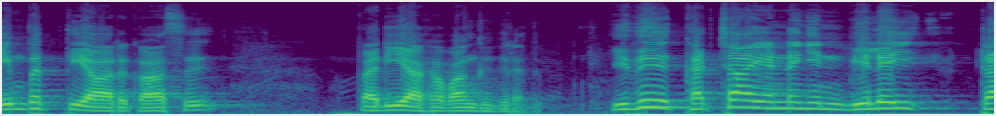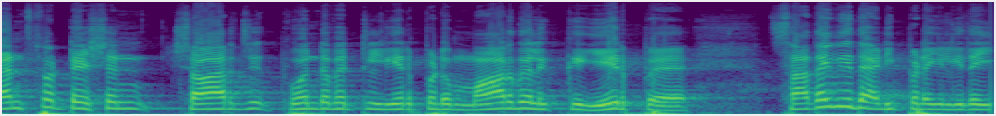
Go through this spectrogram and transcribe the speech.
ஐம்பத்தி ஆறு காசு வரியாக வாங்குகிறது. இது கச்சா எண்ணெயின் விலை டிரான்ஸ்போர்ட்டேஷன் சார்ஜ் போன்றவற்றில் ஏற்படும் மாறுதலுக்கு ஏற்ப சதவீத அடிப்படையில் இதை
